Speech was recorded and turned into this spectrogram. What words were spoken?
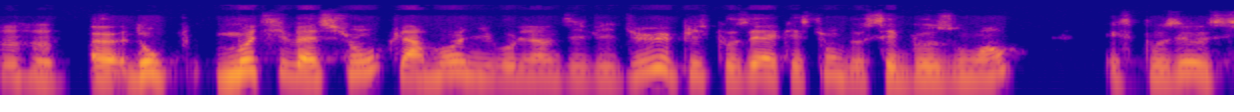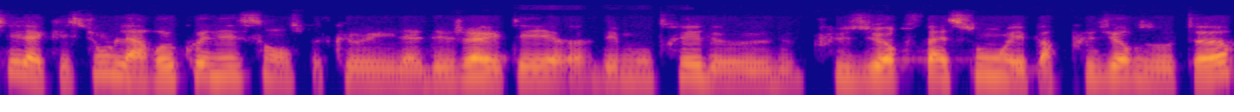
Mmh euh, donc, motivation, clairement, au niveau de l'individu, et puis se poser la question de ses besoins, et se poser aussi la question de la reconnaissance, parce qu'il a déjà été démontré de, plusieurs façons et par plusieurs auteurs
